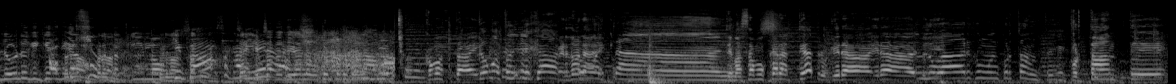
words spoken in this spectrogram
Lo único que quiero Perdón, mirar perdón. tranquilo. Perdón, ¿Qué salud. pasa, ¿Sabes que trate de tirar la cuestión por otro lado? ¿Cómo estás? ¿Cómo estás, vieja? Perdona, ¿Cómo están? te pasamos a buscar al teatro, que era, era Un lugar como importante. eh, importante.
